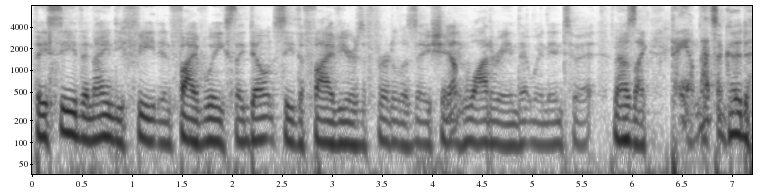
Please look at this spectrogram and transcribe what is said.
They see the 90 feet in five weeks. They don't see the five years of fertilization Yep. and watering that went into it. And I was like, damn, that's a good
